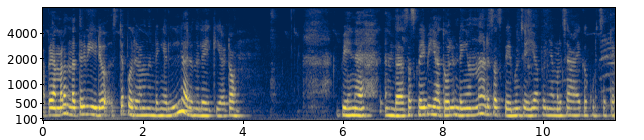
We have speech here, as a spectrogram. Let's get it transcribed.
അപ്പോൾ നമ്മൾ ഇന്നത്തെ ഒരു വീഡിയോ ഇഷ്ടപ്പെടുകയാണെന്നുണ്ടെങ്കിൽ എല്ലാവരും ഒന്ന് ലൈക്ക് ചെയ്യുക കേട്ടോ. പിന്നെ എന്താ സബ്സ്ക്രൈബ് ചെയ്യാത്തവരുണ്ടെങ്കിൽ ഒന്നായിട്ട് സബ്സ്ക്രൈബും ചെയ്യുക. അപ്പോൾ നമ്മൾ ചായയൊക്കെ കുടിച്ചിട്ട്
